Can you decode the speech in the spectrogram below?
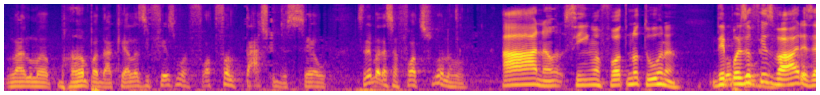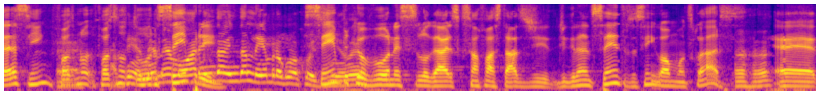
lá numa rampa daquelas, e fez uma foto fantástica de céu. Você lembra dessa foto sua, não? Ah, não. Sim, uma foto noturna. Depois noturna. eu fiz várias, é sim, fotos, é. no, fotos tá noturnas. Sempre. Ainda, ainda lembra alguma coisa. Sempre né? que eu vou nesses lugares que são afastados de, de grandes centros, assim, igual Montes Claros, uhum. é,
